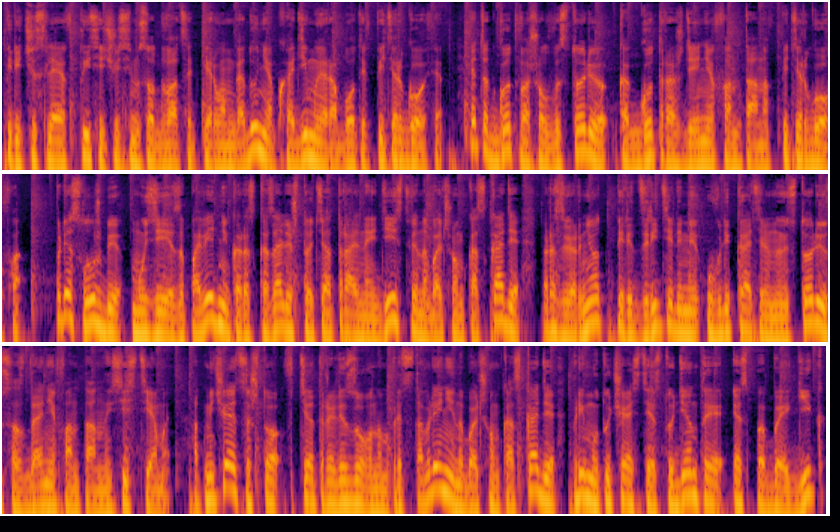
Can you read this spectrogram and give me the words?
перечисляя в 1721 году необходимые работы в Петергофе. Этот год вошел в историю как год рождения фонтанов Петергофа. В пресс-службе музея-заповедника рассказали, что театральное действие на Большом каскаде развернет перед зрителями увлекательную историю создания фонтанной системы. Отмечается, что в театрализованном представлении на Большом каскаде примут участие студенты СПБ ГИК,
